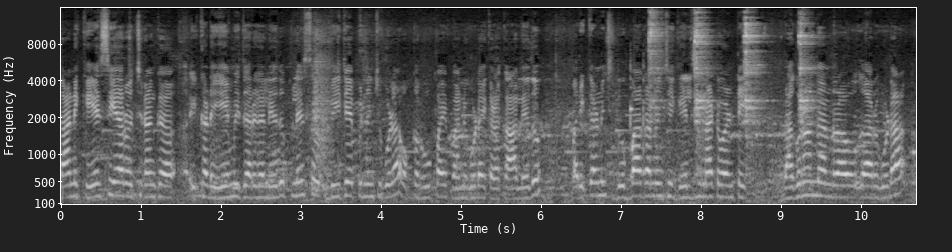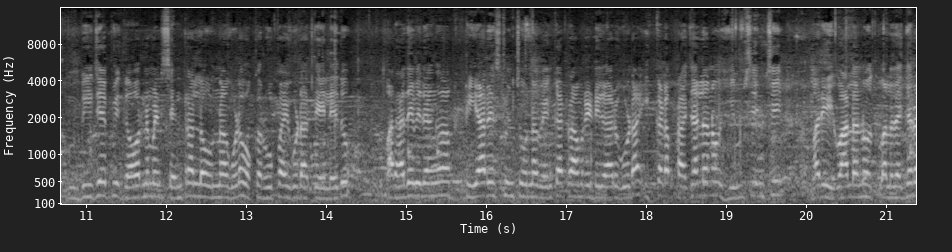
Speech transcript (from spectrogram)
కానీ కేసీఆర్ వచ్చినాక ఇక్కడ ఏమీ జరగలేదు. ప్లస్ బీజేపీ నుంచి కూడా ఒక్క రూపాయి పని కూడా ఇక్కడ కాలేదు. మరి ఇక్కడ నుంచి దుబ్బాక నుంచి గెలిచినటువంటి రఘునందన్ రావు గారు కూడా బీజేపీ గవర్నమెంట్ సెంట్రల్లో ఉన్నా కూడా ఒక్క రూపాయి కూడా తేలేదు. మరి అదేవిధంగా టీఆర్ఎస్ నుంచి ఉన్న వెంకట్రామరెడ్డి గారు కూడా ఇక్కడ ప్రజలను హింసించి మరి వాళ్ళను వాళ్ళ దగ్గర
